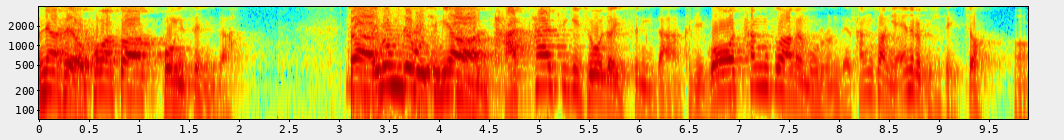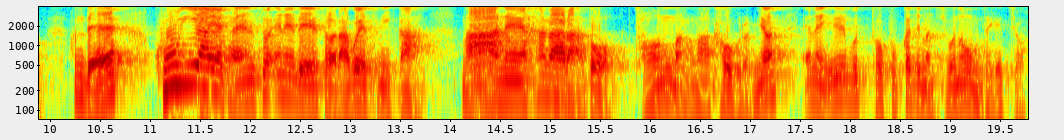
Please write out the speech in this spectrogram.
안녕하세요. 포마수학 봉인쌤입니다. 자, 이번 문제 보시면 4차식이 주어져 있습니다. 그리고 상수항을 모르는데 상수항이 n으로 표시되어 있죠. 어. 근데 9 이하의 자연수 n에 대해서 라고 했으니까 만에 하나라도 정막막하고 그러면 n의 1부터 9까지만 집어넣으면 되겠죠.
